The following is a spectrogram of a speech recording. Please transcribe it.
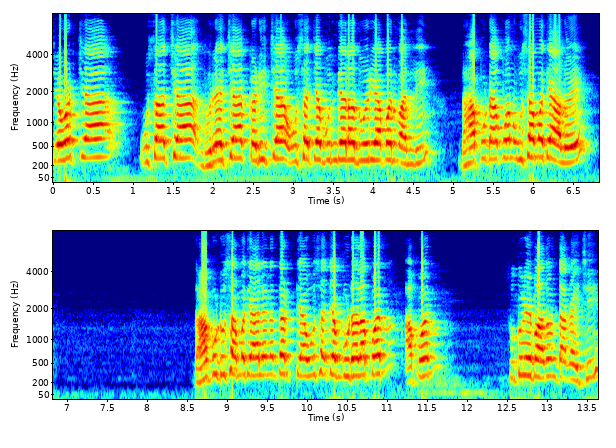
शेवटच्या उसाच्या धुऱ्याच्या कडीच्या उसाच्या बुंद्याला दोरी आपण बांधली. दहा फूट आपण उसामध्ये आलोय. दहा फूट उसामध्ये आल्यानंतर त्या उसाच्या बुडाला पण आपण सुतुळे बांधून टाकायची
